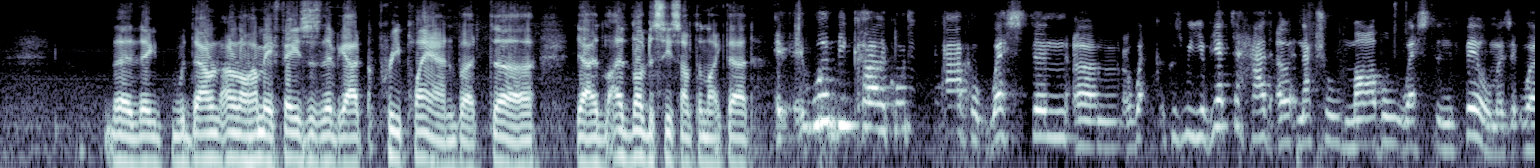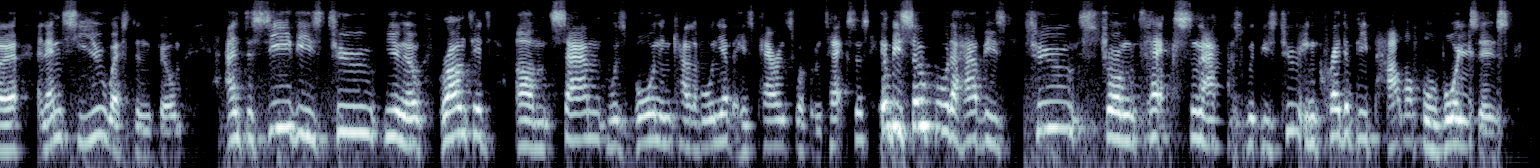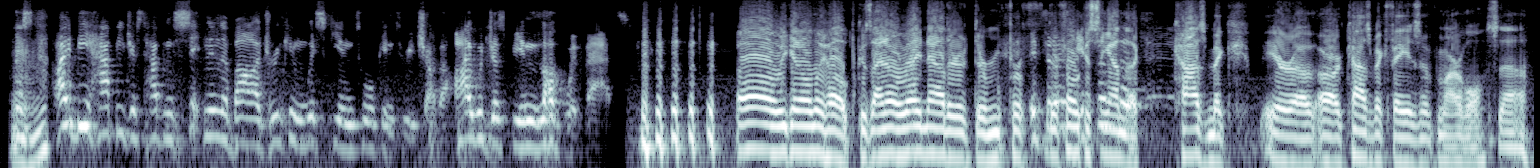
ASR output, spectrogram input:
they they don't, I don't know how many phases they've got pre-planned, but uh, yeah, I'd, I'd love to see something like that. It, it would be kind of cool have a Western, because um, we have yet to have an actual Marvel Western film, as it were, an MCU Western film. And to see these two, you know, granted, um, Sam was born in California, but his parents were from Texas. It would be so cool to have these two strong Texans with these two incredibly powerful voices Mm-hmm. I'd be happy just having sitting in a bar drinking whiskey and talking to each other. I would just be in love with that. oh, we can only hope because I know right now they're they're for, they're a, focusing on the cosmic era or cosmic phase of Marvel. So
